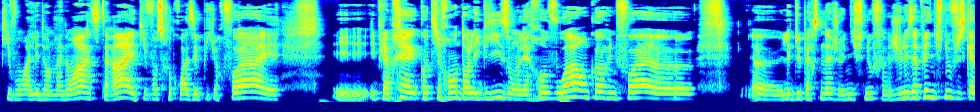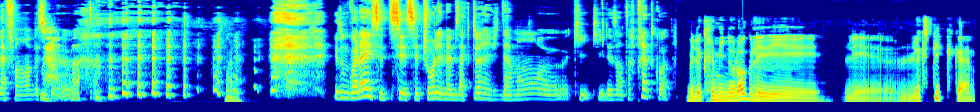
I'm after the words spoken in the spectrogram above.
qu'ils vont aller dans le manoir, etc. Et qu'ils vont se recroiser plusieurs fois. Et, et, et puis après, quand ils rentrent dans l'église, on les revoit encore une fois. euh, euh, les deux personnages Nif Nouf, je les appelais Nif Nouf jusqu'à la fin, hein, parce que... Et donc voilà, et c'est- toujours les mêmes acteurs, évidemment, euh, qui, qui les interprètent, quoi. Mais le criminologue les, les, l'explique quand même.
